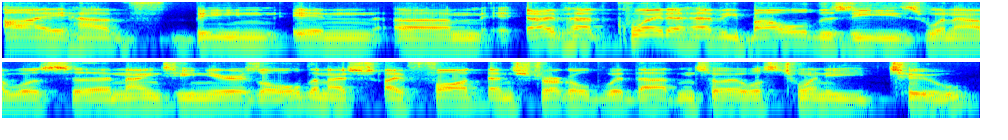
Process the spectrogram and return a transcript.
I have been in. Um, I've had quite a heavy bowel disease when I was uh, 19 years old, and I, I fought and struggled with that until I was 22.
